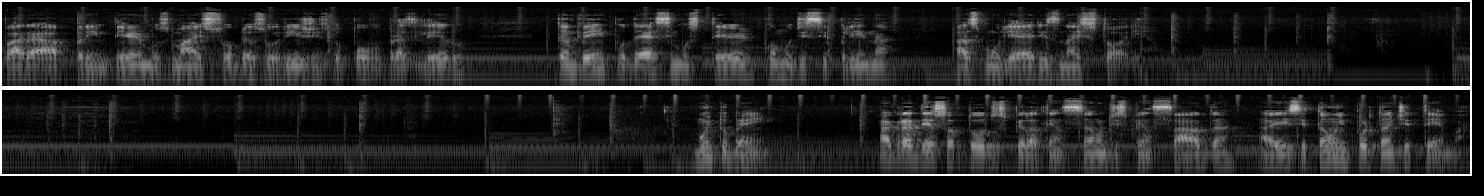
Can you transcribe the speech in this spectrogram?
para aprendermos mais sobre as origens do povo brasileiro, também pudéssemos ter como disciplina as mulheres na história. Muito bem. Agradeço a todos pela atenção dispensada a esse tão importante tema,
